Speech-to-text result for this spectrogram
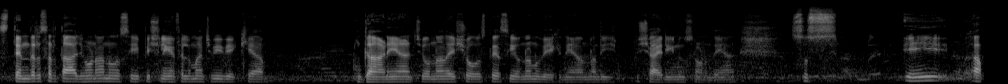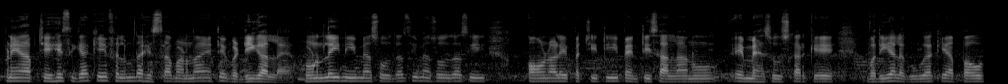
ਸਤਿੰਦਰ ਸਰਤਾਜ ਹੋਣਾ ਨੂੰ ਅਸੀਂ ਪਿਛਲੀਆਂ ਫਿਲਮਾਂ 'ਚ ਵੀ ਵੇਖਿਆ। ਗਾਣਿਆਂ 'ਚ ਉਹਨਾਂ ਦੇ ਸ਼ੋਜ਼ ਤੇ ਅਸੀਂ ਉਹਨਾਂ ਨੂੰ ਵੇਖਦੇ ਆ ਉਹਨਾਂ ਦੀ ਸ਼ਾਇਰੀ ਨੂੰ ਸੁਣਦੇ ਆ ਸੋ ਸ- ਇਹ ਆਪਣੇ ਆਪ 'ਚ ਇਹ ਸੀਗਾ ਕਿ ਇਹ ਫਿਲਮ ਦਾ ਹਿੱਸਾ ਬਣਨਾ ਇਹ ਤੇ ਵੱਡੀ ਗੱਲ ਹੈ। ਹੁਣ ਲਈ ਨਹੀਂ ਮੈਂ ਸੋਚਦਾ ਸੀ, ਮੈਂ ਸੋਚਦਾ ਸੀ ਆਉਣ ਵਾਲੇ 25 30 35 ਸਾਲਾਂ ਨੂੰ ਇਹ ਮਹਿਸੂਸ ਕਰਕੇ ਵਧੀਆ ਲੱਗੂਗਾ ਕਿ ਆਪਾਂ ਉਹ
